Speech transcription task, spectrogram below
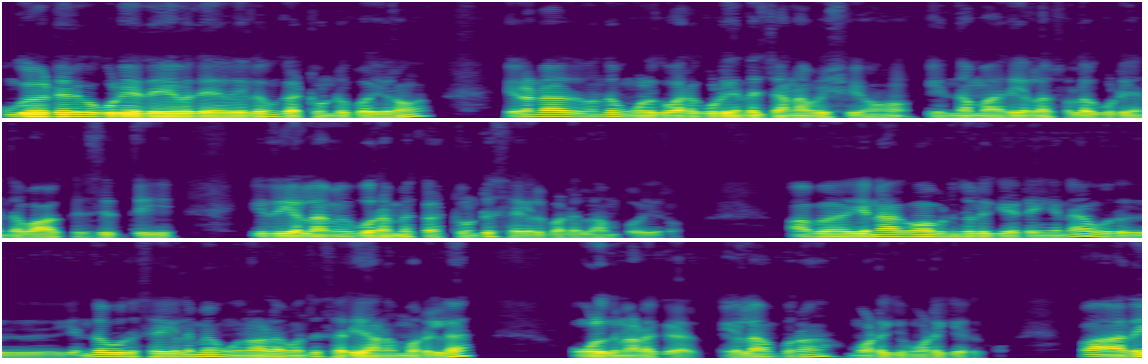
உங்கள்கிட்ட இருக்கக்கூடிய தெய்வ தேவதைகளும் கட்டுண்டு போயிடும் இரண்டாவது வந்து உங்களுக்கு வரக்கூடிய இந்த ஜன விஷயம் இந்த மாதிரி எல்லாம் சொல்லக்கூடிய இந்த வாக்கு சித்தி இது எல்லாமே பூராமே கட்டுண்டு செயல்பாடெல்லாம் போயிடும் அப்போ என்னாகும் அப்படின்னு சொல்லி கேட்டிங்கன்னா ஒரு எந்த ஒரு செயலுமே உங்களால் வந்து சரியான முறையில் உங்களுக்கு நடக்காது. எல்லாம் பூரா முடக்கி முடக்கி இருக்கும். இப்போ அதை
